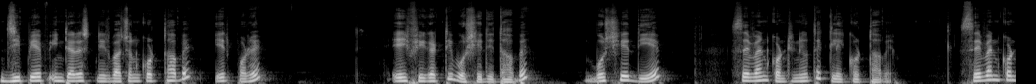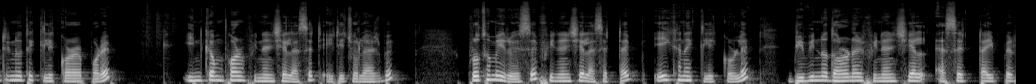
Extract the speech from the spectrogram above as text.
জিপিএফ ইন্টারেস্ট নির্বাচন করতে হবে। এরপরে এই ফিগারটি বসিয়ে দিতে হবে। বসিয়ে দিয়ে সেভেন কন্টিনিউতে ক্লিক করতে হবে। সেভেন কন্টিনিউতে ক্লিক করার পরে ইনকাম ফর্ম ফিনান্সিয়াল অ্যাসেট এটি চলে আসবে। প্রথমেই রয়েছে ফিনান্সিয়াল অ্যাসেট টাইপ এইখানে ক্লিক করলে বিভিন্ন ধরনের ফিনান্সিয়াল অ্যাসেট টাইপের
